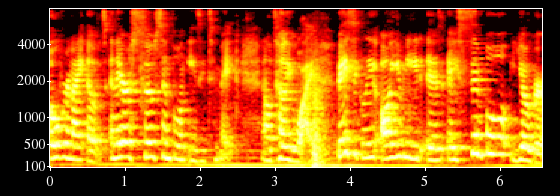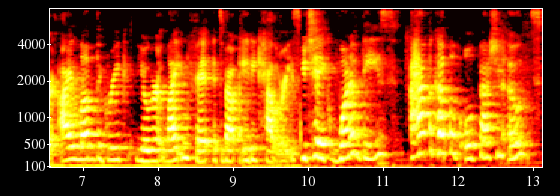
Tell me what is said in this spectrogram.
overnight oats and they are so simple and easy to make and I'll tell you why. Basically, all you need is a simple yogurt. I love the Greek yogurt Light and Fit. It's about 80 calories. You take one of these, a half a cup of old-fashioned oats,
